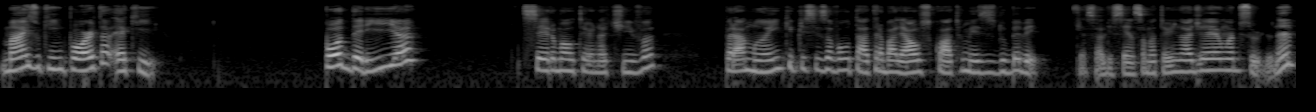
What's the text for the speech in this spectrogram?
Mas o que importa é que poderia ser uma alternativa para a mãe que precisa voltar a trabalhar aos quatro meses do bebê. Que essa licença maternidade é um absurdo, né?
